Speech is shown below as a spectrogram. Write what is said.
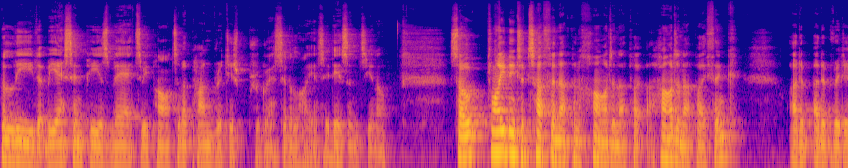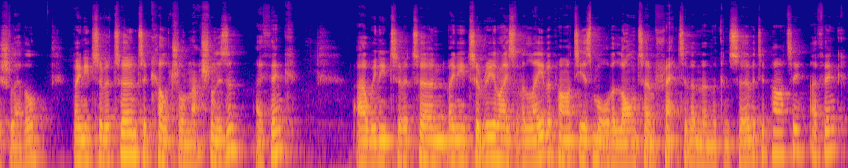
believe that the SNP is there to be part of a pan-British progressive alliance. It isn't, you know. So Plaid need to toughen up and harden up, harden up, I think, at a, at a British level. They need to return to cultural nationalism, I think. Uh, we need to return, they need to realise that the Labour Party is more of a long-term threat to them than the Conservative Party, I think.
